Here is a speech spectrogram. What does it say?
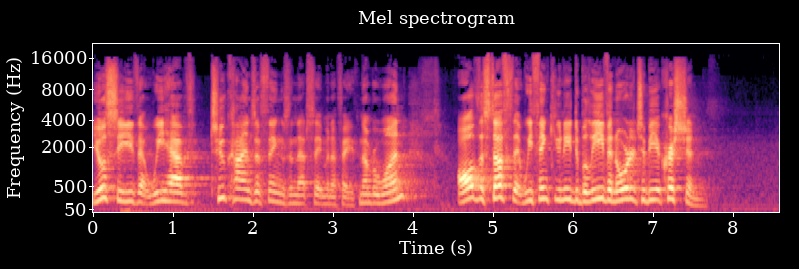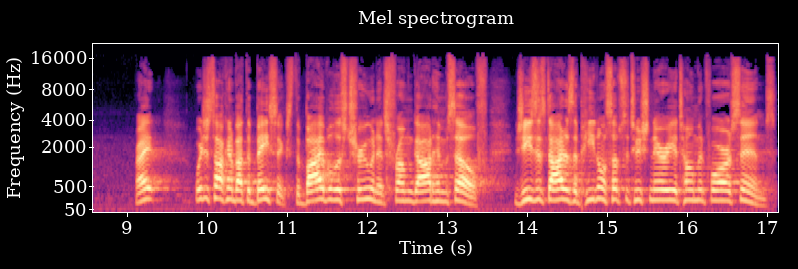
You'll see that we have two kinds of things in that statement of faith. Number one, all the stuff that we think you need to believe in order to be a Christian. Right? We're just talking about the basics. The Bible is true and it's from God Himself. Jesus died as a penal substitutionary atonement for our sins.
